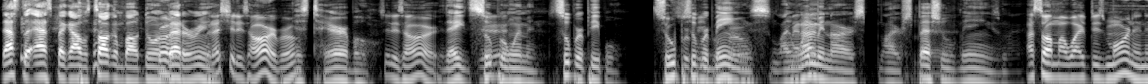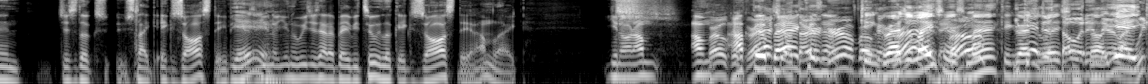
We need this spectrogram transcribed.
That's the aspect I was talking about doing Bro, better in. that shit is hard, bro. It's terrible. shit is hard. They super Yeah. women, super people, Super, super, people, bro. beings. Like Man, I- women are are special Yeah. beings, man. I saw my wife this morning and just looks it's like exhausted. Because, Yeah. you know, you know, we just had a baby too. Look exhausted. I'm like, you know, and I'm, I'm, Bro, I congrats, feel your bad third because girl, bro. Congratulations, Congrats, bro. man. You Congratulations. can't just throw it in there yeah, like we just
